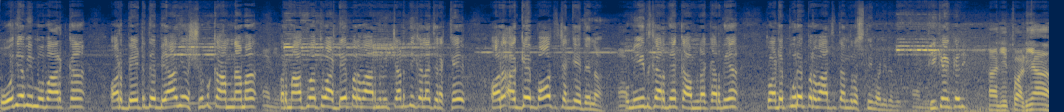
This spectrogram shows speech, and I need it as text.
ਉਹਦੀਆਂ ਵੀ ਮੁਬਾਰਕਾਂ ਔਰ ਬੇਟੇ ਦੇ ਵਿਆਹ ਦੀਆਂ ਸ਼ੁਭ ਕਾਮਨਾਵਾਂ ਪਰਮਾਤਮਾ ਤੁਹਾਡੇ ਪਰਿਵਾਰ ਨੂੰ ਵੀ ਚੜ੍ਹਦੀ ਕਲਾ 'ਚ ਰੱਖੇ ਔਰ ਅੱਗੇ ਬਹੁਤ ਚੰਗੇ ਦਿਨ ਆ। ਉਮੀਦ ਕਰਦੇ ਹਾਂ ਕਾਮਨਾ ਕਰਦੇ ਹਾਂ ਤੁਹਾਡੇ ਪੂਰੇ ਪਰਿਵਾਰ 'ਚ ਤੰਦਰੁਸਤੀ ਬਣੀ ਰਹੇ। ਠੀਕ ਹੈ ਅੰਕਲ ਜੀ? ਹਾਂਜੀ ਤੁਹਾਡੀਆਂ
